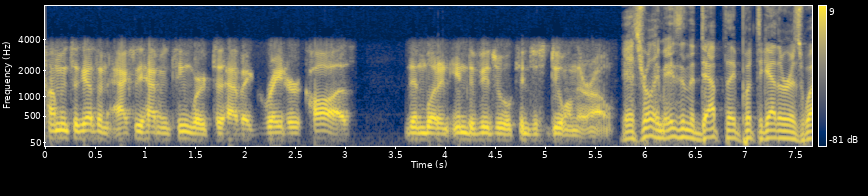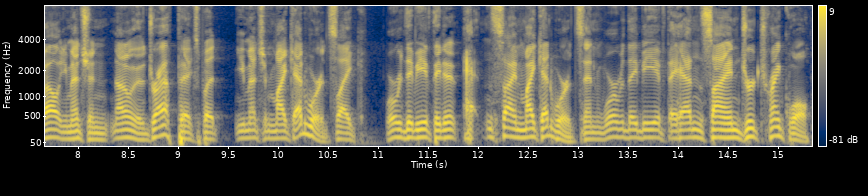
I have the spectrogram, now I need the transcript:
coming together and actually having teamwork to have a greater cause than what an individual can just do on their own. It's really amazing the depth they put together as well. You mentioned not only the draft picks, but you mentioned Mike Edwards. Like, where would they be if they didn't hadn't signed Mike Edwards, and where would they be if they hadn't signed Drue Tranquill,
